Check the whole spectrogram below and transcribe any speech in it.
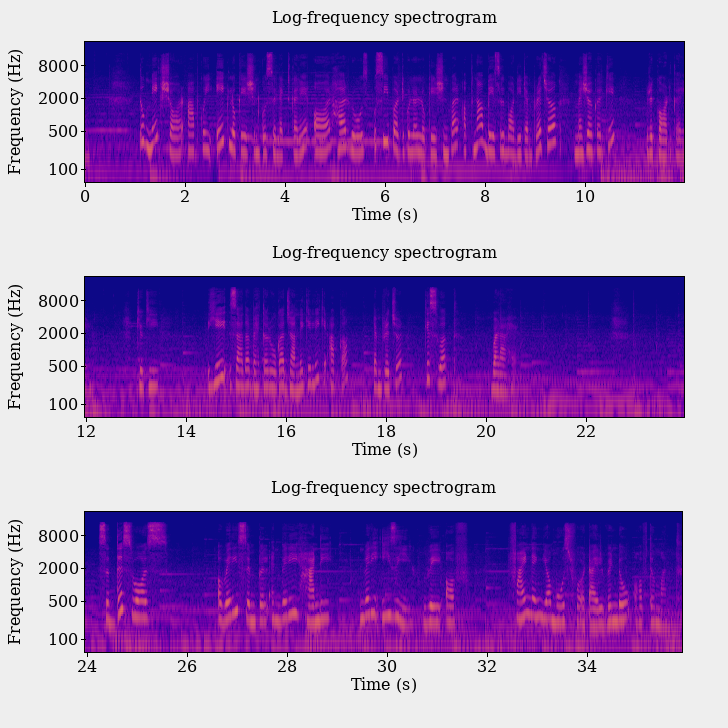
तो मेक श्योर sure आप कोई एक लोकेशन को सिलेक्ट करें और हर रोज़ उसी पर्टिकुलर लोकेशन पर अपना बेसल बॉडी टेम्परेचर मेजर करके रिकॉर्ड करें। क्योंकि ये ज़्यादा बेहतर होगा जानने के लिए कि आपका टेम्परेचर किस वक्त बढ़ा है। So this was a very simple and very handy and very easy way of finding your most fertile window of the month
